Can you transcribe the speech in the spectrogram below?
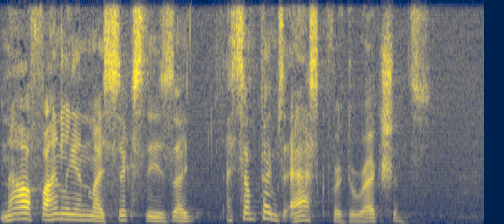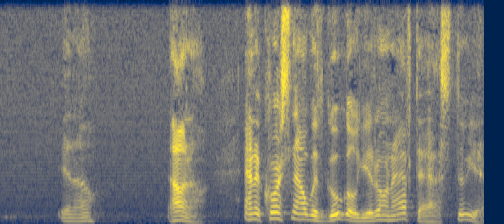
Now, finally, in my 60s, I I sometimes ask for directions. You know? I don't know. And of course, now with Google, you don't have to ask, do you?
